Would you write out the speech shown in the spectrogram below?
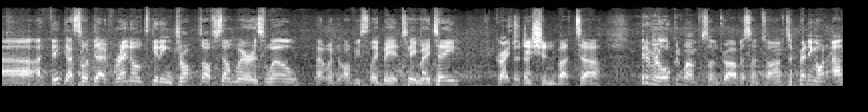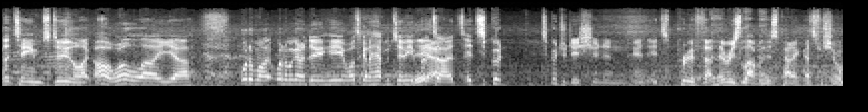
Uh, I think I saw Dave Reynolds getting dropped off somewhere as well. That would obviously be at Team 18. Great tradition, but uh, a bit of an awkward one for some drivers sometimes, depending on other teams do. They're like, oh well, uh, yeah, what am I, what am I going to do here? What's going to happen to me? But Yeah. uh, it's, it's a good, it's a good tradition, and, and it's proof that there is love in this paddock. That's for sure.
